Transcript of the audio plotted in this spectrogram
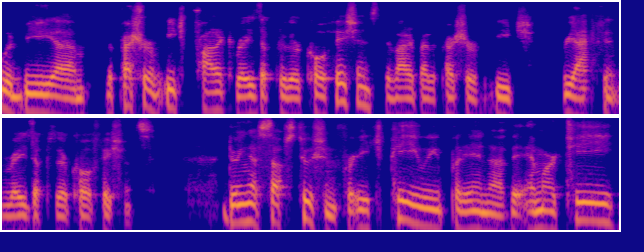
would be um, the pressure of each product raised up to their coefficients divided by the pressure of each reactant raised up to their coefficients. Doing a substitution for each P, we put in uh, the MRT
